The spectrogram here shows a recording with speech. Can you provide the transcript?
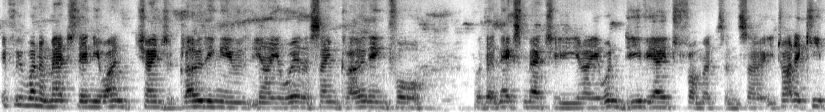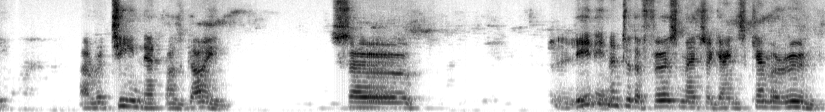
if we want a match then you won't change the clothing. You you know you wear the same clothing for for the next match. You, you know you wouldn't deviate from it. And so you try to keep a routine that was going. So leading into the first match against Cameroon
